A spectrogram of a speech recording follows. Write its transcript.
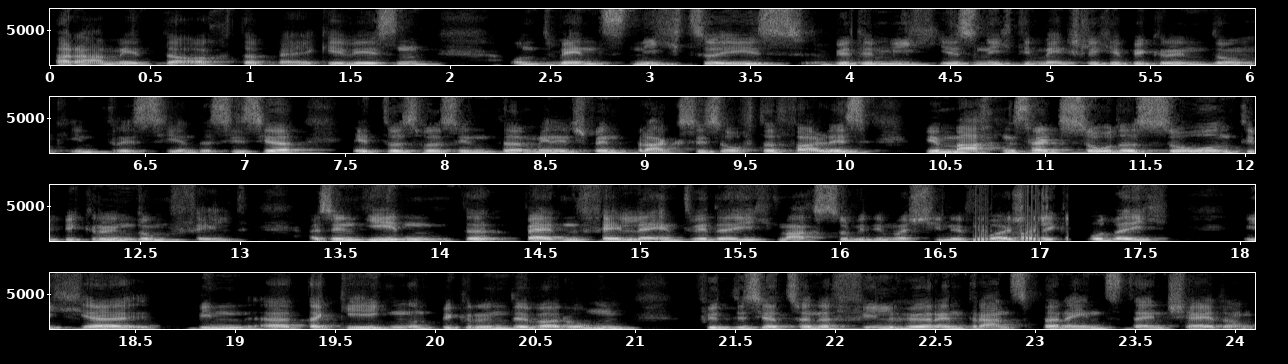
Parameter auch dabei gewesen. Und wenn es nicht so ist, würde mich irrsinnig die menschliche Begründung interessieren. Das ist ja etwas, was in der Managementpraxis oft der Fall ist. Wir machen es halt so oder so und die Begründung fehlt. Also in jedem der beiden Fälle, entweder ich mache es so, wie die Maschine vorschlägt, oder ich ich äh, bin äh, dagegen und begründe warum, führt es ja zu einer viel höheren Transparenz der Entscheidung.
